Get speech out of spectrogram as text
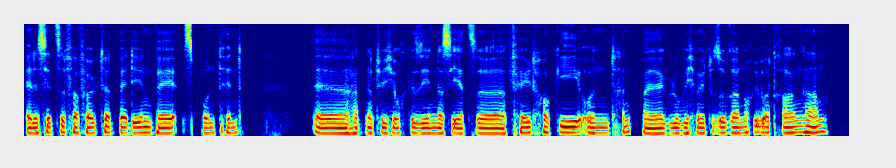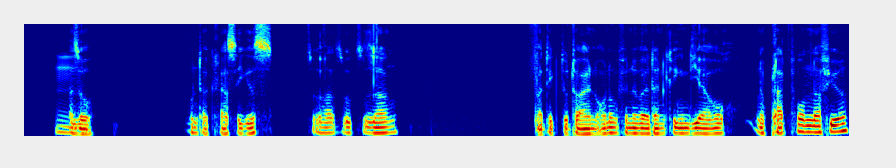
wer das jetzt so verfolgt hat bei denen, bei Spontent, äh, hat natürlich auch gesehen, dass sie jetzt äh, Feldhockey und Handball, glaube ich, heute sogar noch übertragen haben. Hm. Also unterklassiges, so, sozusagen. Was ich total in Ordnung finde, weil dann kriegen die ja auch eine Plattform dafür.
